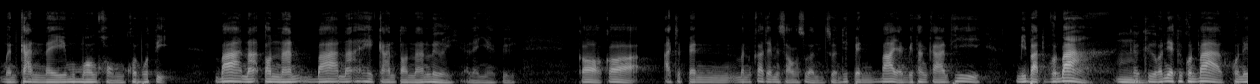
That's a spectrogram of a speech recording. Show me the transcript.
เหมือนกันในมุมมองของคนปกติ บ้าณตอนนั้น บ้าณเหตุการณ์ตอนนั้นเลยอะไรเงี้ยคือ ก็ก็ อาจจะเป็นมันก็จะเป็นสองส่วนส่วนที่เป็นบ้าอย่างเป็นทางการที่มีบัตรคนบ้า ก็คือว่าเนี่ยคือคนบ้าคนใน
